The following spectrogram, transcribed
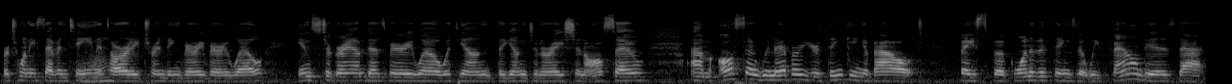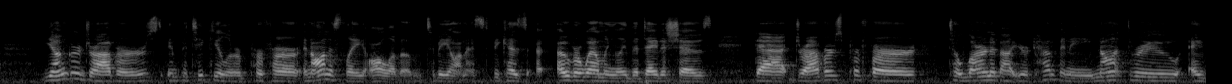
for 2017. Mm-hmm. It's already trending very, very well. Instagram does very well with young the young generation also. Um, also, whenever you're thinking about Facebook, one of the things that we found is that younger drivers in particular prefer, and honestly, all of them, to be honest, because uh, overwhelmingly the data shows that drivers prefer to learn about your company not through a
